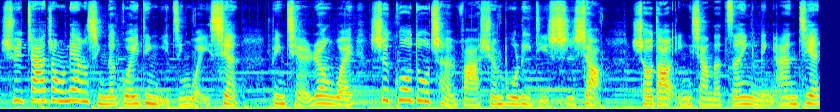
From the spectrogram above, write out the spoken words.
需加重量刑的规定已经违宪，并且认为是过度惩罚，宣布立即失效。受到影响的曾颖玲案件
